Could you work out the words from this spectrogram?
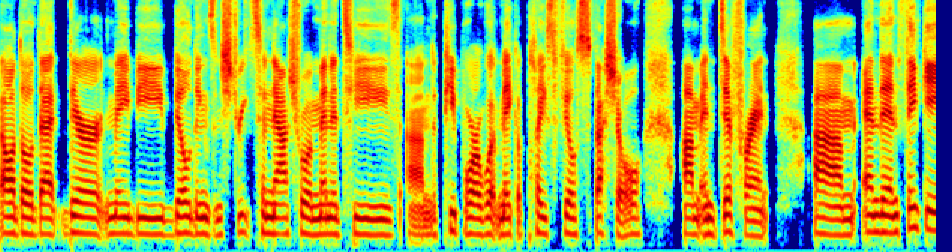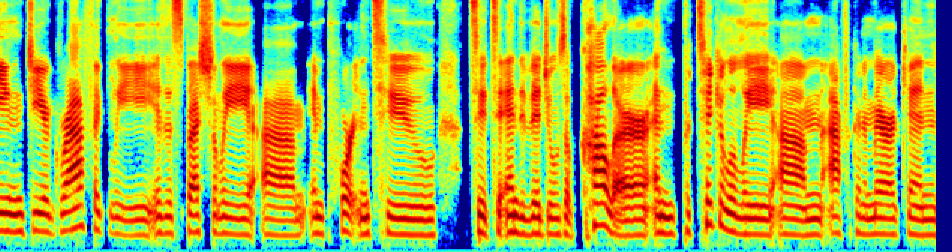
although that there may be buildings and streets and natural amenities, um, the people are what make a place feel special um, and different. Um, and then thinking geographically is especially um, important to, to, to individuals of color and particularly um, African American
